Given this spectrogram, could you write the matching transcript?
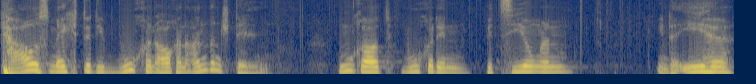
Chaosmächte, die wuchern auch an anderen Stellen. Unkraut wuchert in Beziehungen, in der Ehe.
